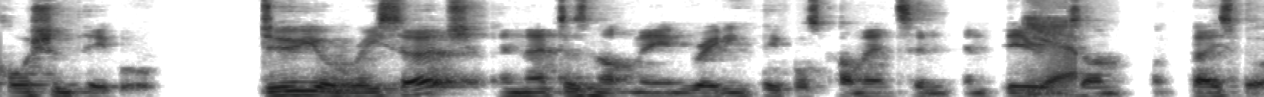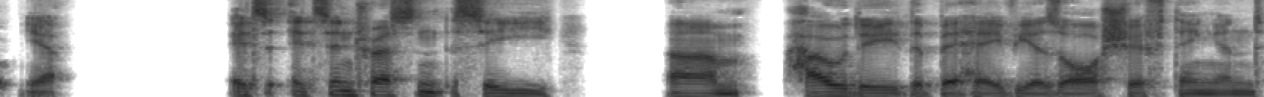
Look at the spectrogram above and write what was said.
caution people, do your research. And that does not mean reading people's comments and, and theories yeah. on, on Facebook. Yeah. It's, it's interesting to see um, how the the behaviors are shifting and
